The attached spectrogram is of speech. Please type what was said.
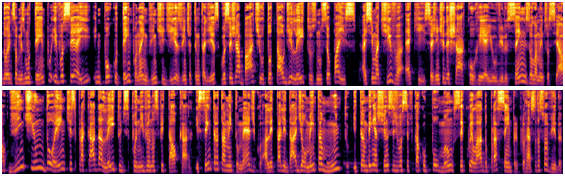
doentes ao mesmo tempo, e você aí, em pouco tempo, né, em 20 dias, 20 a 30 dias, você já bate o total de leitos no seu país. A estimativa é que, se a gente deixar correr aí o vírus sem isolamento social, 21 doentes para cada leito disponível no hospital, cara. E sem tratamento médico, a letalidade aumenta muito e também a chance de você ficar com o pulmão sequelado para sempre, pro resto da sua vida.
